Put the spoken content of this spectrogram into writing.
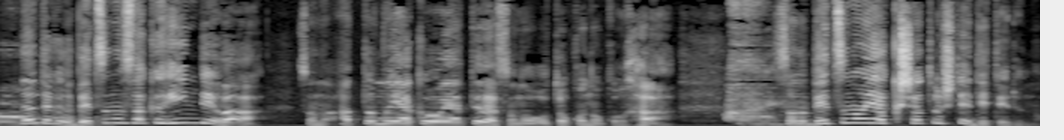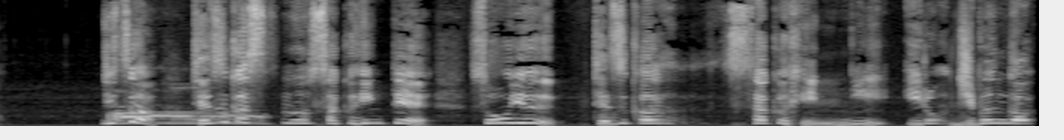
はいなんだけど別の作品では、そのアトム役をやってたその男の子が、はいその別の役者として出てるの。実は手塚の作品って、そういう手塚作品に色、自分が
